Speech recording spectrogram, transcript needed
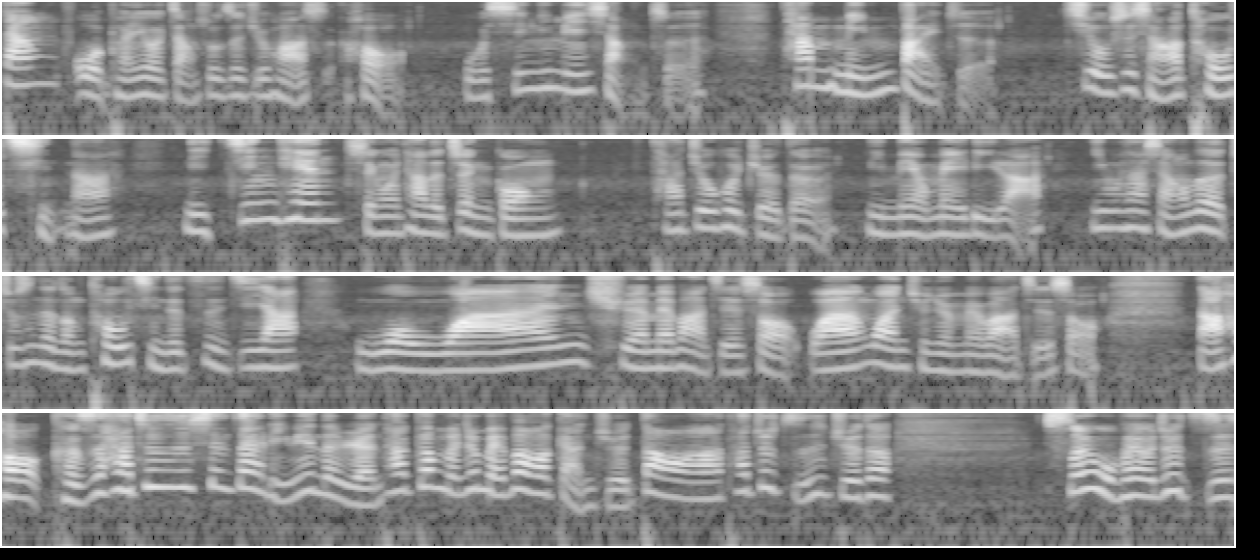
当我朋友讲出这句话的时候，我心里面想着，他明摆着就是想要偷情啊！你今天成为他的正宫。他就会觉得你没有魅力啦，因为他想要的就是那种偷情的刺激啊，我完全没办法接受，完完全全没办法接受。然后，可是他就是现在里面的人，他根本就没办法感觉到啊，他就只是觉得，所以我朋友就只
